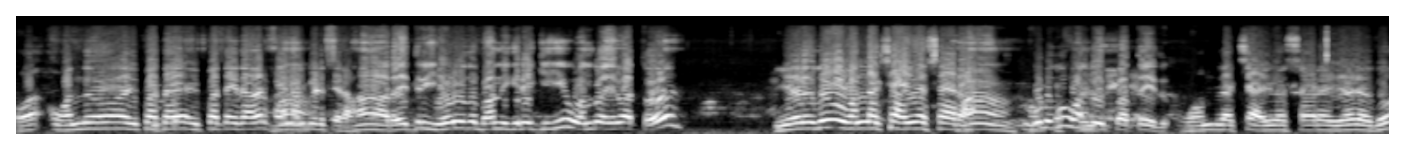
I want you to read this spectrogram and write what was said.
ಒ- ಒಂದು ಇಪ್ಪತ್ತೈದು ಇಪ್ಪತ್ತೈದು ಆದ್ರೆ ಫೈನಲ್ ಬಿಡ್ತೀರಾ? ಹಾ ರೈತರಿಗೆ ಹೇಳೋದು ಬಂದ್ ಗಿರಾಕಿಗೆ ಒಂದು ಐವತ್ತು. ಹೇಳುದು ಒಂದ್ ಲಕ್ಷ ಐವತ್ ಸಾವಿರ. ಹಾ ಕುಡುದು ಒಂದು ಇಪ್ಪತ್ತೈದು. ಒಂದ್ ಲಕ್ಷ ಐವತ್ ಸಾವಿರ ಹೇಳೋದು.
